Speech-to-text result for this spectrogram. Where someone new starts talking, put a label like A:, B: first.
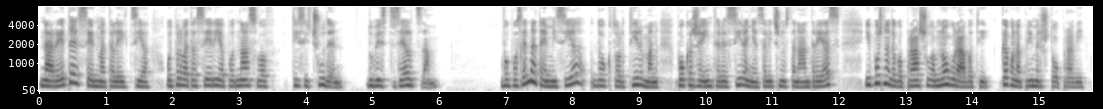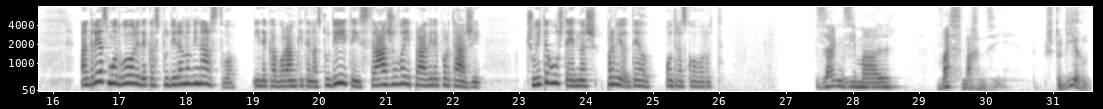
A: На седмата лекција од првата серија под наслов Ти си чуден, du bist seltsam. Во последната емисија, доктор Тирман покаже интересирање за личноста на Андреас и почна да го прашува многу работи, како на пример што прави. Андреас му одговори дека студира новинарство и дека во рамките на студиите истражува и прави репортажи. Чујте го уште еднаш првиот дел од разговорот.
B: Sagen Sie mal, was machen Sie?
C: Studieren.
